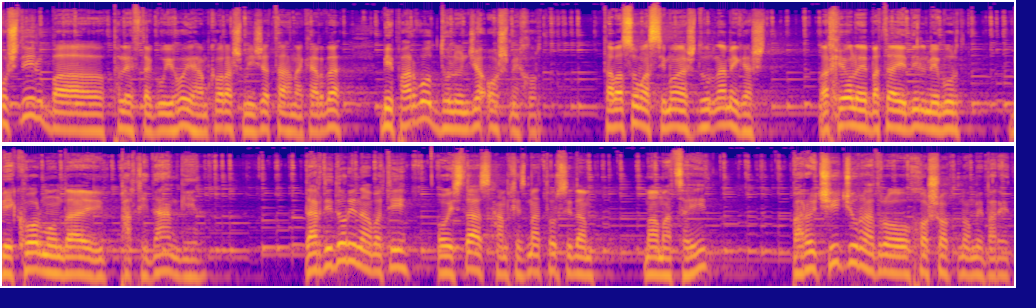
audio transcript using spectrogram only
хушдил ба плефтагӯиҳои ҳамкораш мижа таҳна карда бепарво дулунҷа ош мехӯрд. Табассум аз симояш дур намегашт ва хиёле ба таи дил мебурд бекор мондай пақидан гир. Дар дидори навбатӣ оҳиста аз ҳамхизмат пурсидам маҳмадсаид барои чӣ ҷуръатро хошок ном мебаред?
